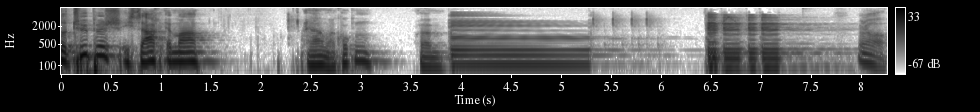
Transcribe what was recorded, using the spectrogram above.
So typisch. Ich sag immer, ja, mal gucken. Ähm. Genau.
